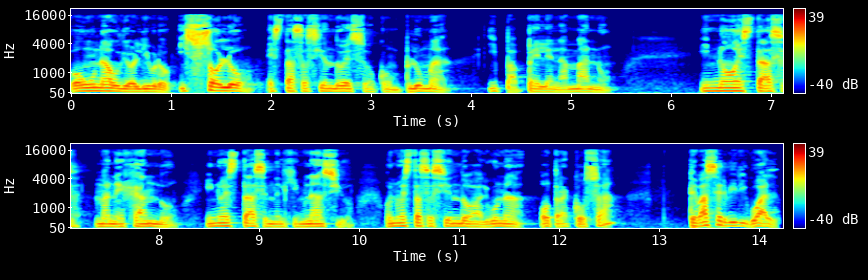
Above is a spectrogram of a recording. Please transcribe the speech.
o un audiolibro y solo estás haciendo eso con pluma y papel en la mano, y no estás manejando, y no estás en el gimnasio, o no estás haciendo alguna otra cosa, te va a servir igual.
